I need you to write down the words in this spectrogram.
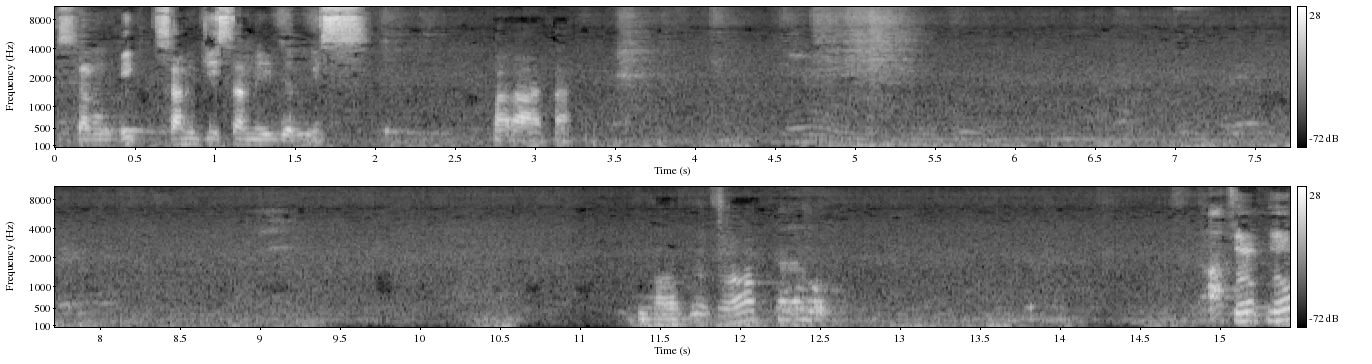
Samgi, samgi sa Middle East. Parata. Grabe, sarap. Sarap, no?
